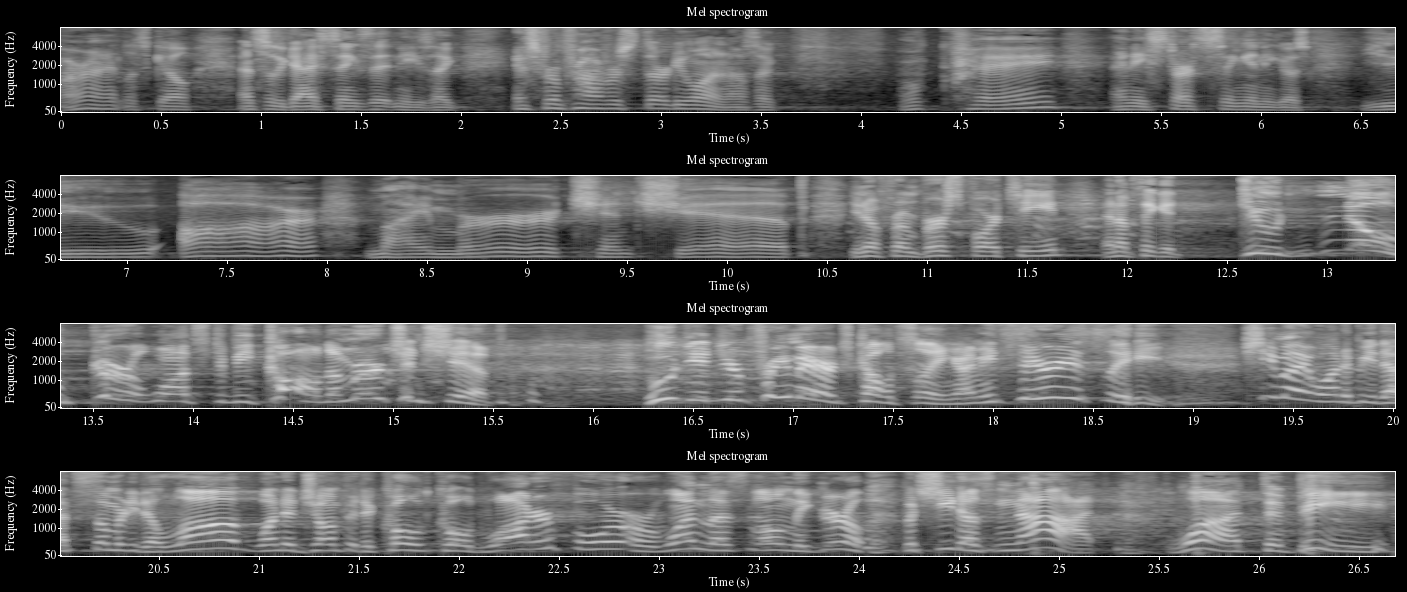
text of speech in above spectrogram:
all right, let's go. And so the guy sings it and he's like, it's from Proverbs 31. And I was like, Okay. And he starts singing. He goes, You are my merchant ship. You know, from verse 14. And I'm thinking, Dude, no girl wants to be called a merchant ship. Who did your pre-marriage counseling? I mean, seriously. She might want to be that somebody to love, one to jump into cold, cold water for, or one less lonely girl, but she does not want to be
